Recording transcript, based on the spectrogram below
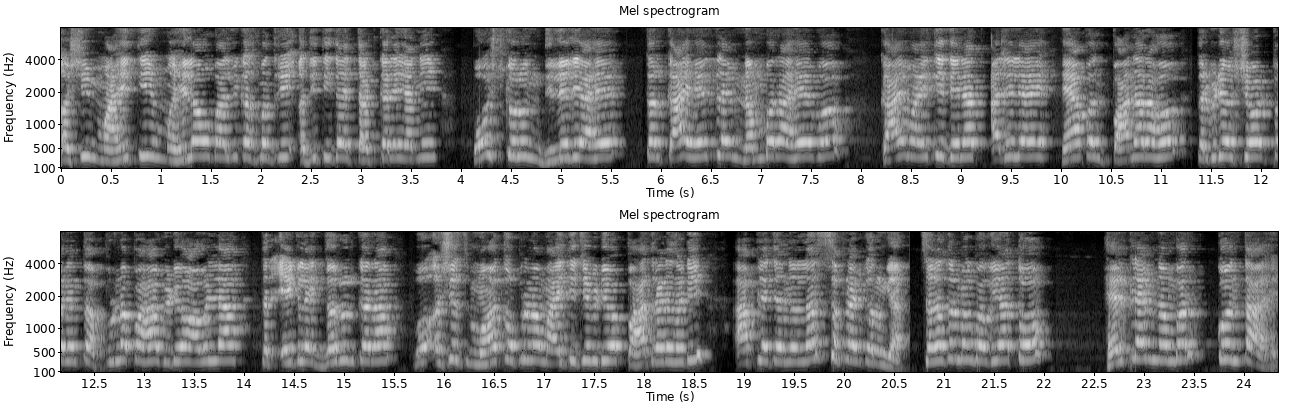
अशी माहिती महिला व बालविकास मंत्री अदितीताई तटकरे यांनी पोस्ट करून दिलेली आहे. तर काय हेल्पलाईन नंबर आहे व काय माहिती देण्यात आलेली आहे हे आपण पाहणार आहोत. तर व्हिडिओ शेवटपर्यंत पूर्ण पहा. व्हिडिओ आवडला तर एक लाईक जरूर करा व असेच महत्त्वपूर्ण माहितीचे व्हिडिओ पाहत राहण्यासाठी आपल्या चॅनलला सबस्क्राईब करून घ्या. चला तर मग बघूया तो हेल्पलाईन नंबर कोणता आहे?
